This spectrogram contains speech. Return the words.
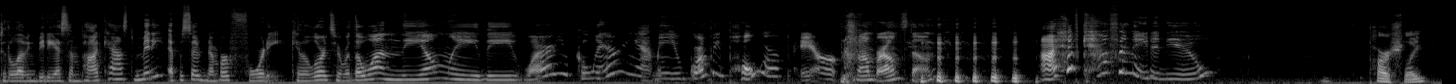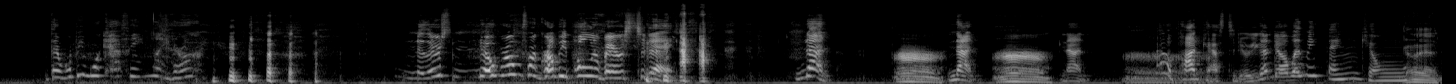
to the Loving BDSM podcast, mini episode number 40. Kayla Lords here with the one, the only, the why are you glaring at me, you grumpy polar bear, John Brownstone. I have caffeinated you. Partially. There will be more caffeine later. no, there's no room for grumpy polar bears today. None. Grr, None. None. I have a podcast to do. Are you gonna do it with me? Thank you. Go ahead.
